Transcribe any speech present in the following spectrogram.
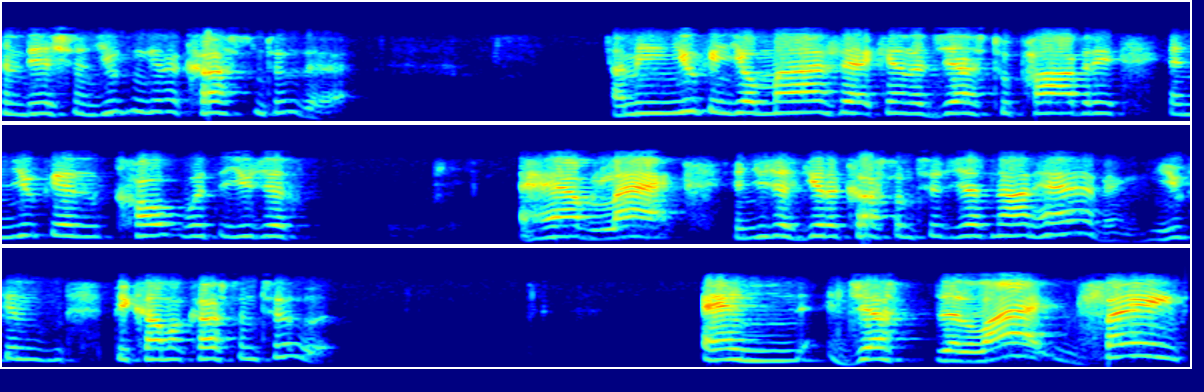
condition. You can get accustomed to that. I mean, you can your mindset can adjust to poverty, and you can cope with it. You just have lack, and you just get accustomed to just not having. You can become accustomed to it. And just the lack, same,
